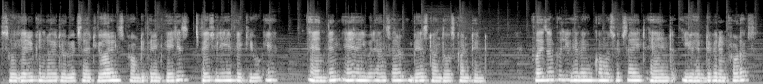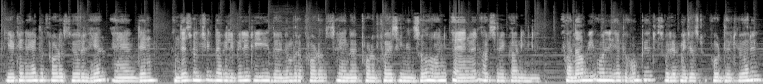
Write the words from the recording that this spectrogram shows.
so here you can write your website URLs from different pages especially FAQ okay? And then AI will answer based on those content. For example, you have an e-commerce website and you have different products. You can add the products URL here and then and this will check the availability, the number of products and the product pricing and so on and will answer accordingly. For now we only have the home page so let me just put that URL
